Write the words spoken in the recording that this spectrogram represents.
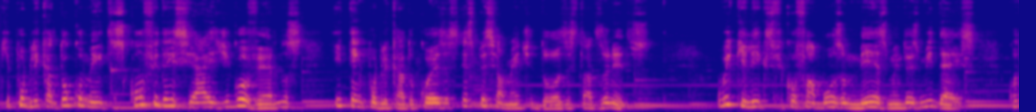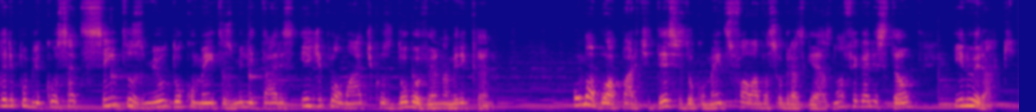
que publica documentos confidenciais de governos e tem publicado coisas especialmente dos Estados Unidos. O Wikileaks ficou famoso mesmo em 2010, quando ele publicou 700 mil documentos militares e diplomáticos do governo americano. Uma boa parte desses documentos falava sobre as guerras no Afeganistão e no Iraque.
